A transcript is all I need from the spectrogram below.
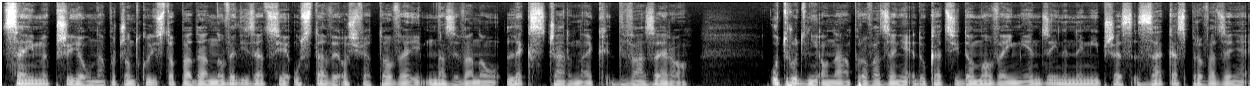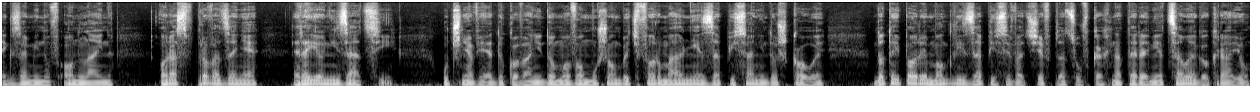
Sejm przyjął na początku listopada nowelizację ustawy oświatowej nazywaną Lex Czarnek 2.0. Utrudni ona prowadzenie edukacji domowej m.in. przez zakaz prowadzenia egzaminów online oraz wprowadzenie rejonizacji. Uczniowie edukowani domowo muszą być formalnie zapisani do szkoły. Do tej pory mogli zapisywać się w placówkach na terenie całego kraju.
